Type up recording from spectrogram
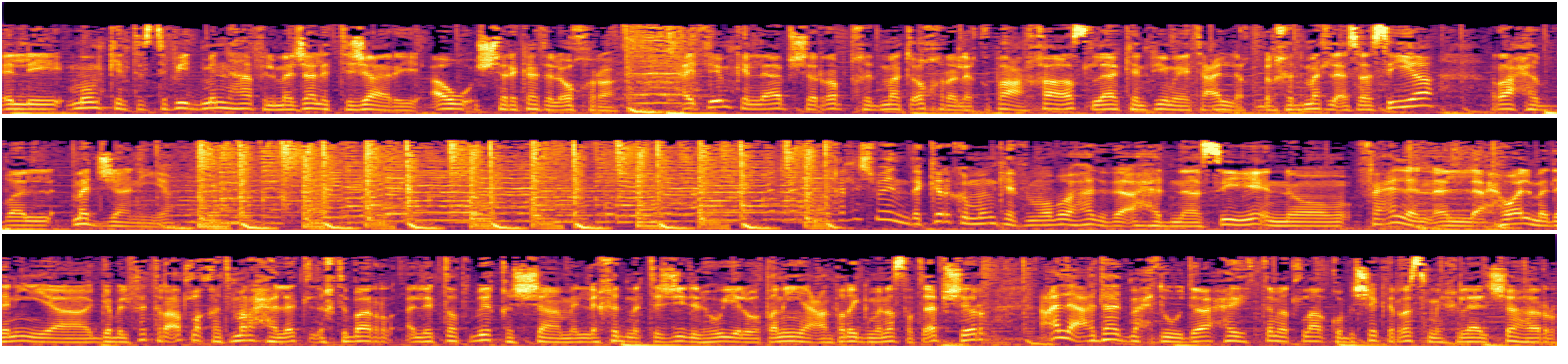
اللي ممكن تستفيد منها في المجال التجاري أو الشركات الأخرى. حيث يمكن لأبشر ربط خدمات أخرى لقطاع خاص لكن فيما يتعلق بالخدمات الأساسية راح تظل مجانية. شوي نذكركم ممكن في الموضوع هذا إذا أحد ناسيه إنه فعلا الأحوال المدنية قبل فترة أطلقت مرحلة الاختبار للتطبيق الشامل لخدمة تجديد الهوية الوطنية عن طريق منصة أبشر على أعداد محدودة حيث تم إطلاقه بشكل رسمي خلال شهر.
